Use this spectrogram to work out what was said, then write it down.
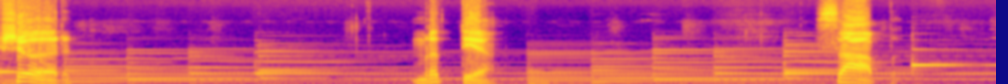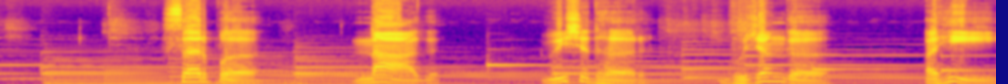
क्षर मृत्य साप सर्प नाग विषधर भुजंग अही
